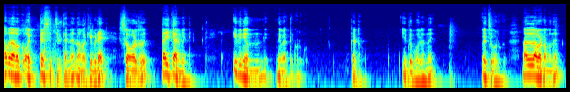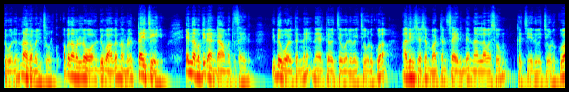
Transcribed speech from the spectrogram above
അപ്പോൾ നമുക്ക് ഒറ്റ സ്റ്റിച്ചിൽ തന്നെ നമുക്കിവിടെ ഷോൾഡർ തയ്ക്കാൻ പറ്റി. ഇതിനെ ഒന്ന് നിവർത്തി കൊടുക്കും കേട്ടോ? ഇതുപോലെ ഒന്ന് വെച്ച് കൊടുക്കും നല്ലവണ്ണം ഒന്ന് ഇതുപോലെ ഒന്ന് നഖം വലിച്ചു കൊടുക്കും അപ്പോൾ നമ്മളുടെ ഒരു ഭാഗം നമ്മൾ തയ്ച്ച് കഴിഞ്ഞു. ഇനി നമുക്ക് രണ്ടാമത്തെ സൈഡ് ഇതുപോലെ തന്നെ നേരത്തെ വെച്ച പോലെ വെച്ച് കൊടുക്കുക. അതിനുശേഷം ബട്ടൺ സൈഡിന്റെ നല്ല വശവും ടച്ച് ചെയ്ത് വെച്ച് കൊടുക്കുക.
